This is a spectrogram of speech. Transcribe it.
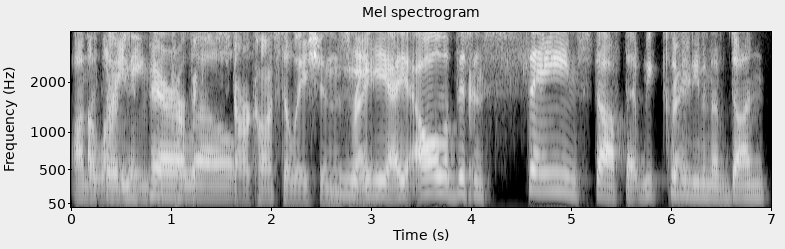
on the 30th Aligning to parallel. perfect star constellations, yeah, right? yeah, yeah, all of this insane stuff that we couldn't Right. even have done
